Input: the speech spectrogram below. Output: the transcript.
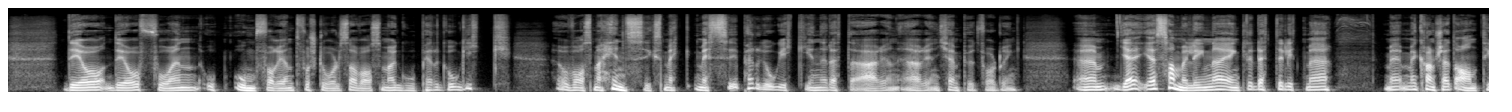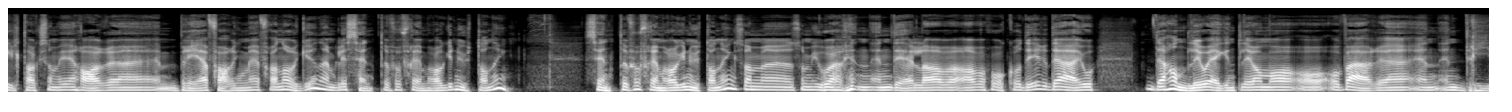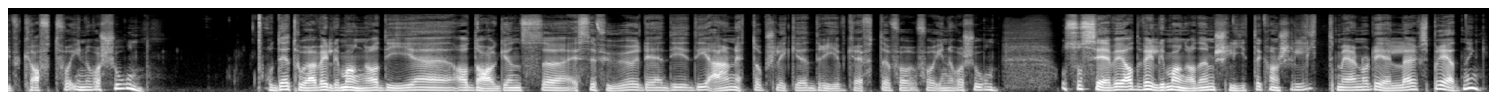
det å, det å, få en omforent forståelse av hva som er god pedagogikk, og hva som er hensiktsmessig pedagogikk inni dette, er en, er en kjempeutfordring. Ehm, jeg, jeg sammenligner egentlig dette litt med med, med, kanskje et annet tiltak som vi har eh, bred erfaring med fra Norge, nemlig Senter for fremragende utdanning. Senter for fremragende utdanning, som, eh, som jo er en, en del av, av HK-DIR, det er jo det handler jo egentlig om å, å, å være en, en, drivkraft for innovasjon. Og det tror jeg veldig mange av, de, eh, av dagens SFU-er, de, de, er nettopp slike drivkrefter for, for innovasjon. Og så ser vi at veldig mange av dem sliter kanskje litt mer når det gjelder spredning.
